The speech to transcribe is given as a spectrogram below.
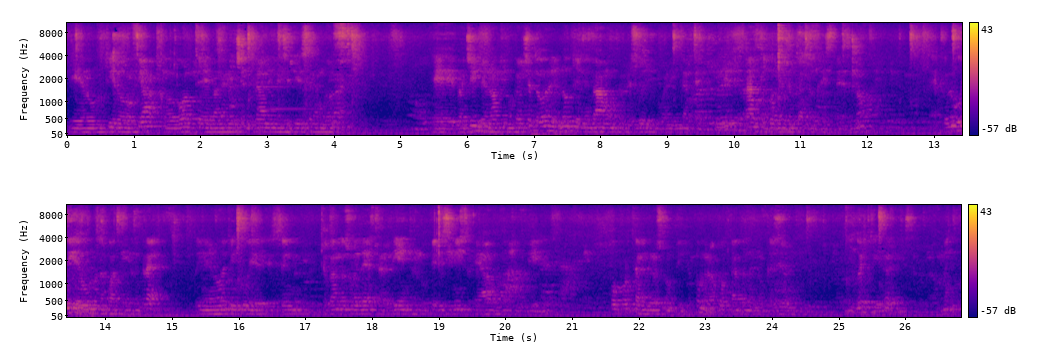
è un tiro fiacco, a volte magari centrale invece di essere angolato. E Bacilli è un ottimo calciatore, lo tenevamo per le sue qualità tecniche, anche quando ha giocato da esterno. Ecco, lui è uno da 4 da 3, quindi nel momento in cui essendo, giocando sulla destra rientra con il piede sinistro che ha un ottimo piede, può portare dello scompiglio, come l'ha portato nell'occasione di quel tiro e stato veramente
